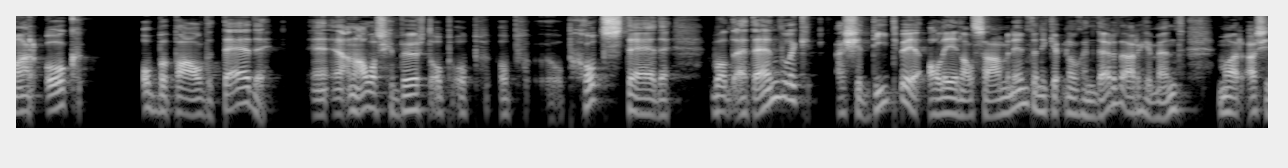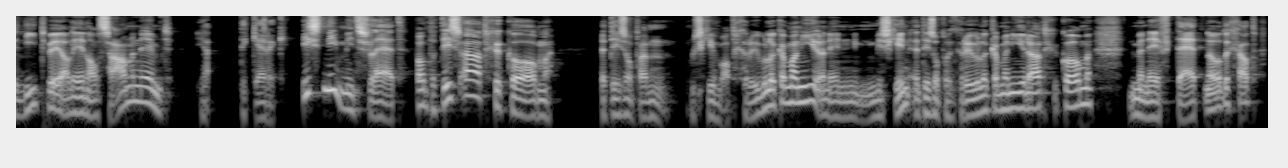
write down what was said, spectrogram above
maar ook op bepaalde tijden. En alles gebeurt op, op, op, op Gods tijden. Want uiteindelijk, als je die twee alleen al samenneemt, en ik heb nog een derde argument, maar als je die twee alleen al samenneemt, ja, de kerk is niet misleid, want het is uitgekomen. Het is op een misschien wat gruwelijke manier, nee, misschien, het is op een gruwelijke manier uitgekomen. Men heeft tijd nodig gehad,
